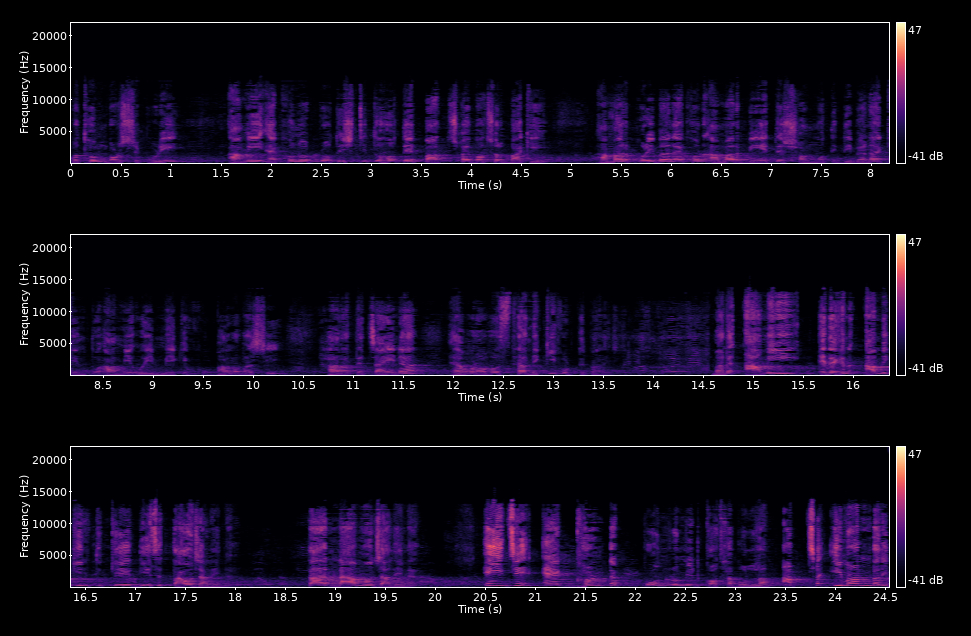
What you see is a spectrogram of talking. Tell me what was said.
প্রথম বর্ষে পড়ি। আমি এখনও প্রতিষ্ঠিত হতে পাঁচ, ছয় বছর বাকি। আমার পরিবার এখন আমার বিয়েতে সম্মতি দিবে না, কিন্তু আমি ওই মেয়েকে খুব ভালোবাসি, হারাতে চাই না, এমন অবস্থা আমি কি করতে পারি? মানে আমি, এ দেখেন, আমি কিন্তু কে দিয়েছে তাও জানি না, তার নামও জানি না। এই যে এক ঘণ্টা পনেরো মিনিট কথা বললাম। আচ্ছা ইমানদারি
